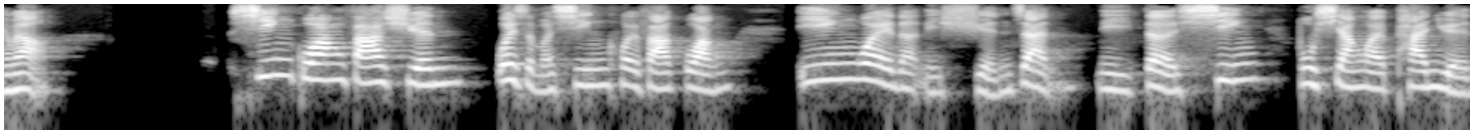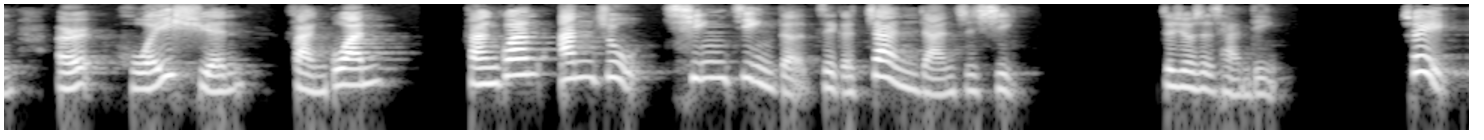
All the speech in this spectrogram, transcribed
有没有？心光发宣，为什么心会发光？因为呢，你玄湛，你的心不向外攀缘，而回旋反观，反观安住清净的这个湛然之性，这就是禅定。所以，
